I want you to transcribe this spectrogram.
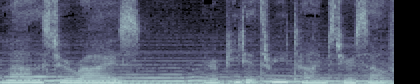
Allow this to arise and repeat it three times to yourself.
